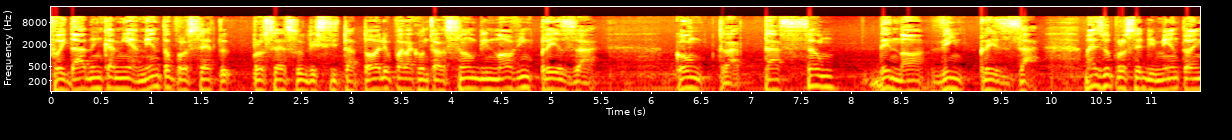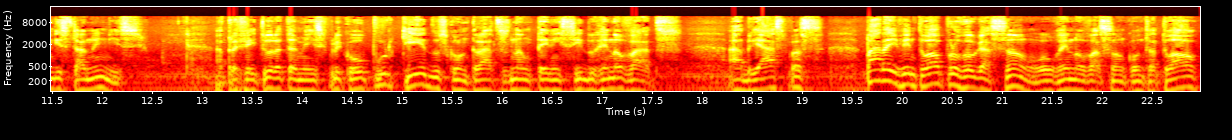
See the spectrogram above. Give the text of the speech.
foi dado encaminhamento ao processo, processo licitatório para a contratação de nova empresa. Contratação de nova empresa. Mas o procedimento ainda está no início. A prefeitura também explicou o porquê dos contratos não terem sido renovados abre aspas, para eventual prorrogação ou renovação contratual,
